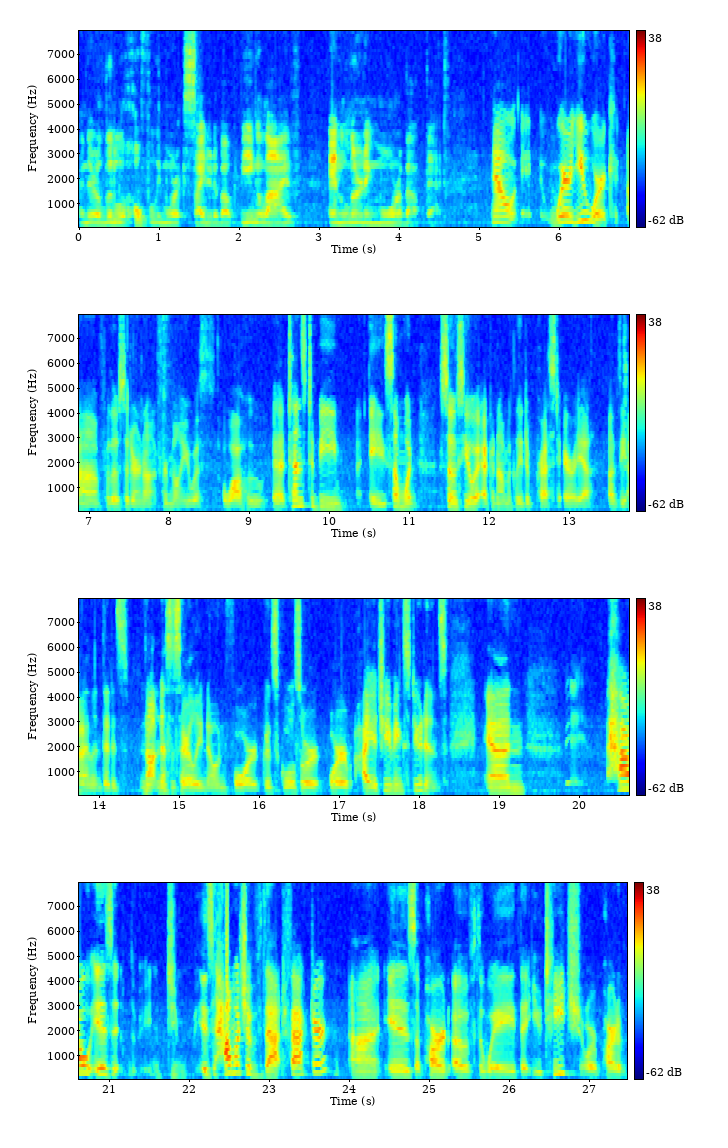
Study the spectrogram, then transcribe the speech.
and they're a little, hopefully, more excited about being alive and learning more about that. Now, where you work, uh, for those that are not familiar with Oahu, uh, tends to be a somewhat socioeconomically depressed area of the Sure. island that is not necessarily known for good schools or, or high achieving students. And how is it, do, is how much of that factor uh, is a part of the way that you teach or part of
